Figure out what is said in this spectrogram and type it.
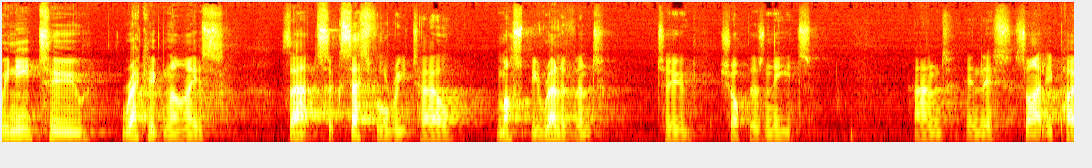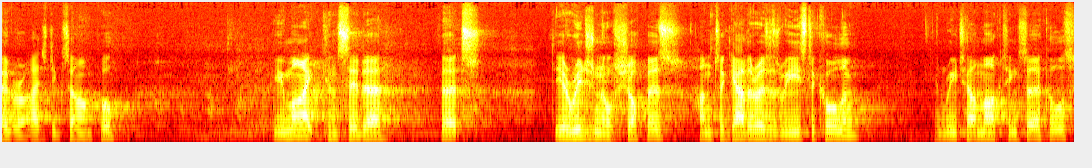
we need to recognize that successful retail must be relevant to shoppers' needs. And in this slightly polarized example, you might consider that the original shoppers, hunter gatherers as we used to call them in retail marketing circles,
